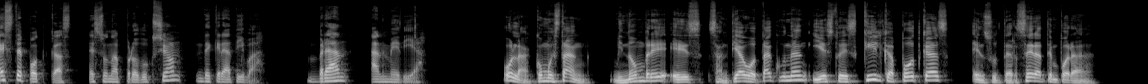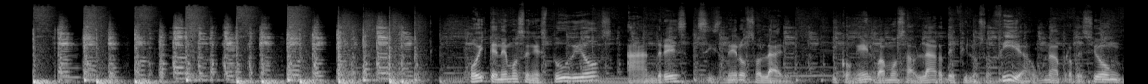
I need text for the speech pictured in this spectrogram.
Este podcast es una producción de Creativa, Brand and Media. Hola, ¿cómo están? Mi nombre es Santiago Takunan y esto es Kilka Podcast en su tercera temporada. Hoy tenemos en estudios a Andrés Cisneros Solari y con él vamos a hablar de filosofía, una profesión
